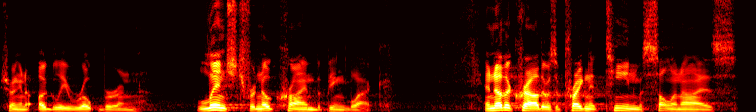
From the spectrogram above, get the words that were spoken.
showing an ugly rope burn. Lynched for no crime but being black. In another crowd, there was a pregnant teen with sullen eyes.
